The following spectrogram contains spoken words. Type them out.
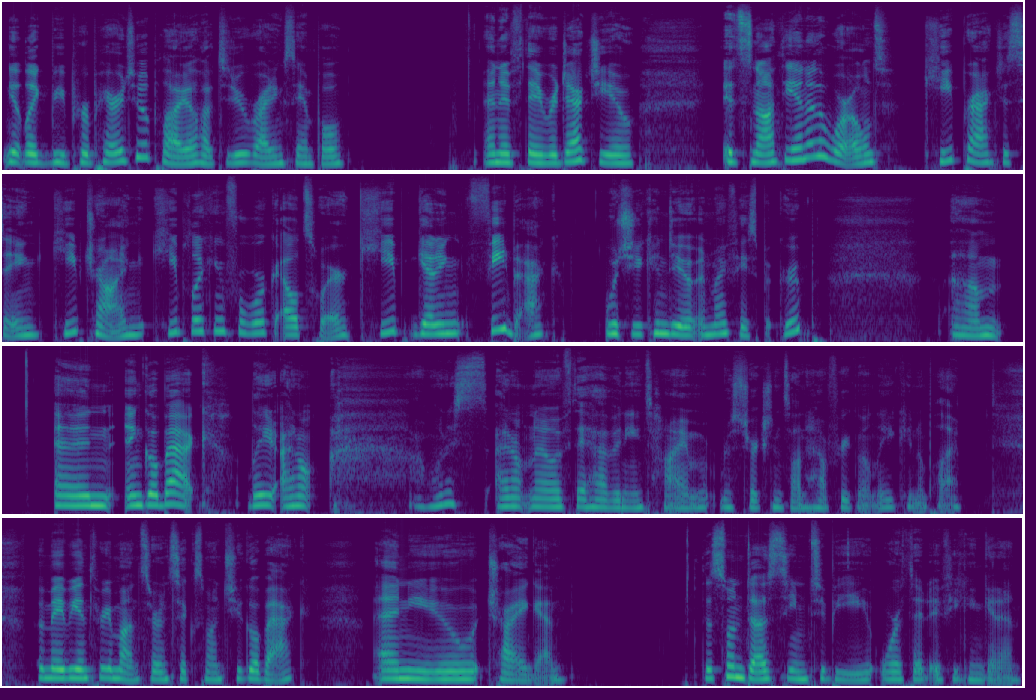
you like be prepared to apply. You'll have to do a writing sample. And if they reject you, it's not the end of the world. Keep practicing, keep trying, keep looking for work elsewhere, keep getting feedback, which you can do in my Facebook group. Um, and and go back later. I don't I want to. I don't know if they have any time restrictions on how frequently you can apply, but maybe in three months or in six months you go back and you try again. This one does seem to be worth it if you can get in.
